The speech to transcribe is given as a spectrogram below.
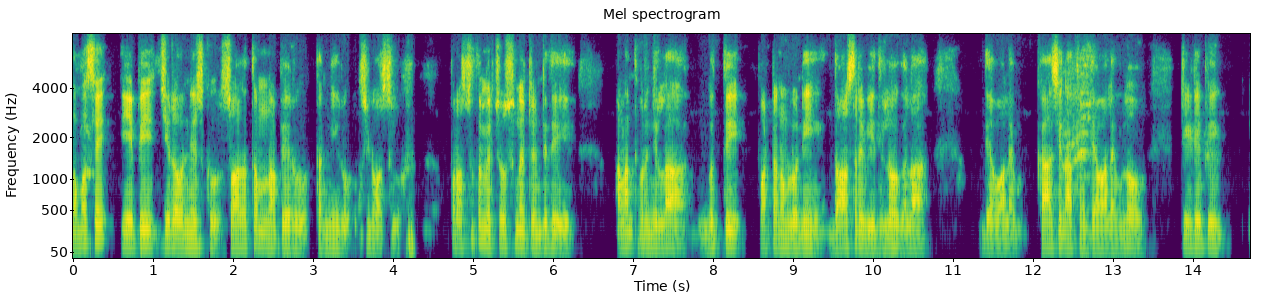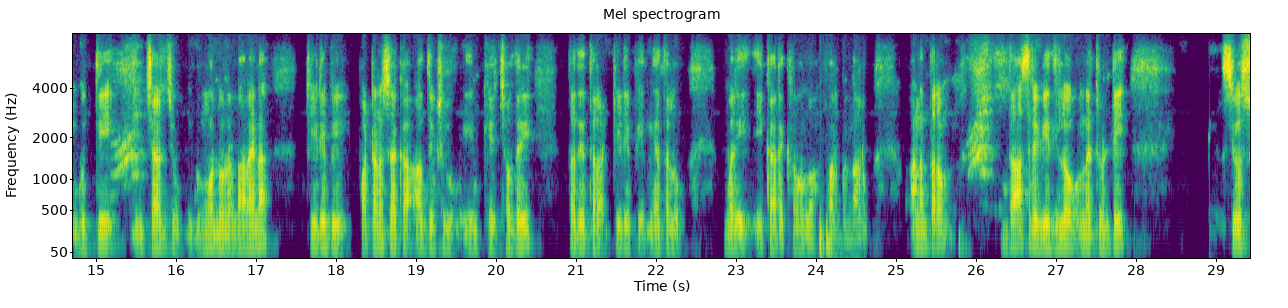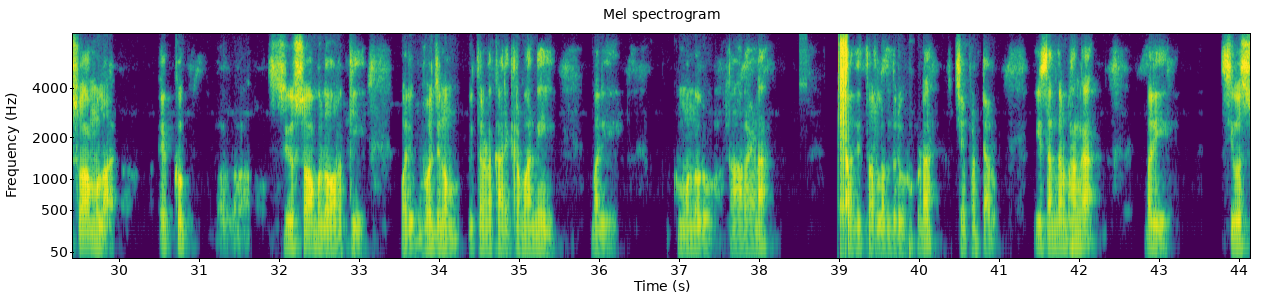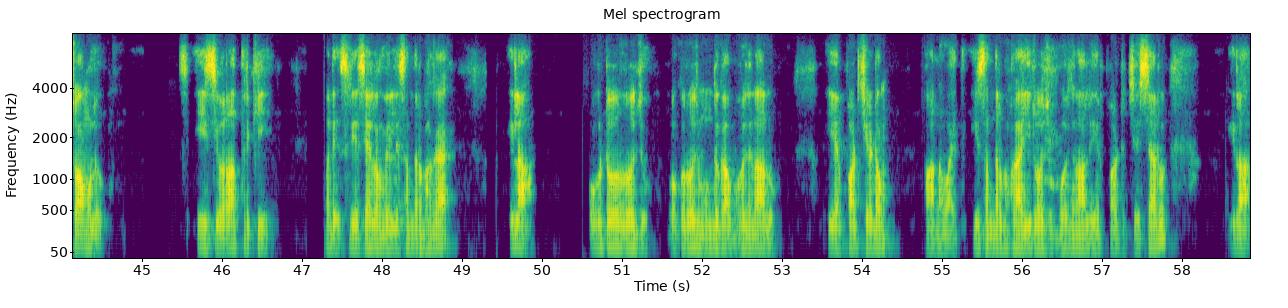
నమస్తే AP zero న్యూస్కు స్వాగతం. నా పేరు తన్నీరు శ్రీనివాసులు. ప్రస్తుతం మీరు చూస్తున్నటువంటిది అనంతపురం జిల్లా గుత్తి పట్టణంలోని దాసరి వీధిలో గల దేవాలయం. కాశీనాథుని దేవాలయంలో TDP Gooty incharge Gummanuru Narayana TDP పట్టణ శాఖ అధ్యక్షులు ఎంకే చౌదరి తదితర టీడీపీ నేతలు మరి ఈ కార్యక్రమంలో పాల్గొన్నారు. అనంతరం దాసరి వీధిలో ఉన్నటువంటి శివస్వాముల యొక్క శివస్వాముల వారికి మరి భోజనం వితరణ కార్యక్రమాన్ని మరి కుమ్మన్నూరు నారాయణ తదితరులందరూ కూడా చేపట్టారు. ఈ సందర్భంగా మరి శివస్వాములు ఈ శివరాత్రికి మరి శ్రీశైలం వెళ్ళే సందర్భంగా ఇలా ఒకటో రోజు ఒక రోజు ముందుగా భోజనాలు ఏర్పాటు చేయడం ఆనవాయితీ. ఈ సందర్భంగా ఈ రోజు భోజనాలు ఏర్పాటు చేశారు. ఇలా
